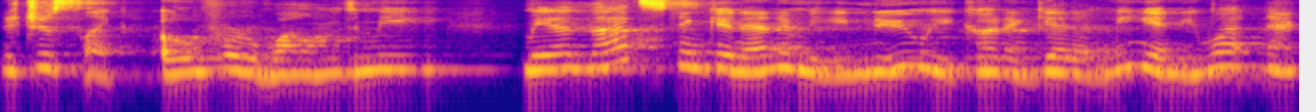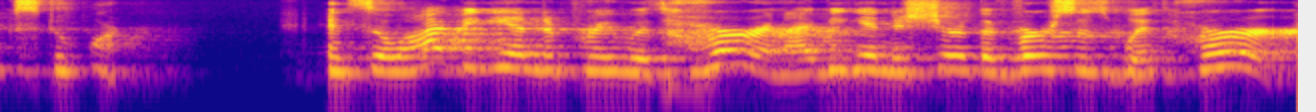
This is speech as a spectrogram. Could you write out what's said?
It just like overwhelmed me. Man, that stinking enemy knew he couldn't get at me and he went next door. And so I began to pray with her and I began to share the verses with her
